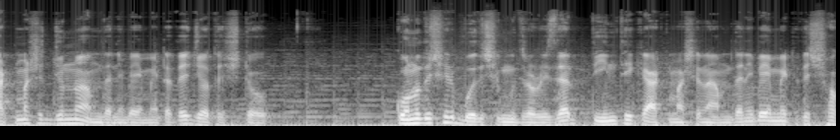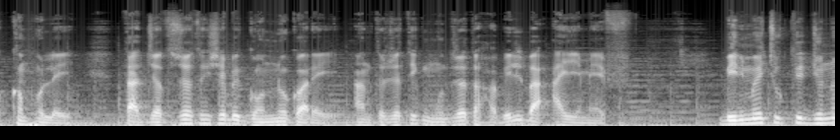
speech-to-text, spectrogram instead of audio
আট মাসের জন্য আমদানি ব্যয় মেটাতে যথেষ্ট। কোনো দেশের বৈদেশিক মুদ্রা রিজার্ভ তিন থেকে আট মাসের আমদানি ব্যয় মেটাতে সক্ষম হলে তার যথাযথ হিসেবে গণ্য করে আন্তর্জাতিক মুদ্রা তহবিল বা আইএমএফ বিনিময় চুক্তির জন্য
